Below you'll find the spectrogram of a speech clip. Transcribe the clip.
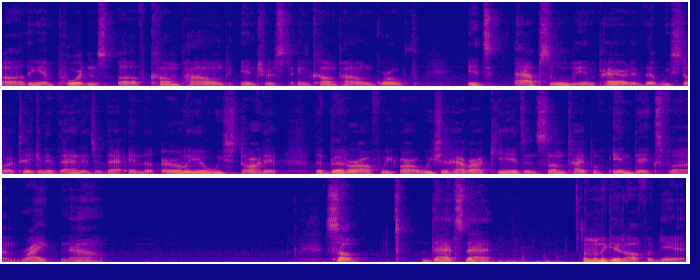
Uh, the importance of compound interest and compound growth it's absolutely imperative that we start taking advantage of that. And the earlier we start it, the better off we are. We should have our kids in some type of index fund right now. So that's that. I'm going to get off again.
